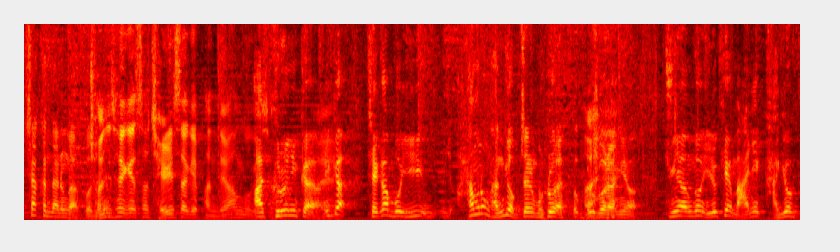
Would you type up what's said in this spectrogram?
시작한다는 거 같거든요. 전 세계에서 제일 싸게 판대요 한국에서. 아 그러니까요. 네. 그러니까 제가 뭐 이 아무런 관계 없잖아요, 그거랑요. 중요한 건 이렇게 많이 가격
